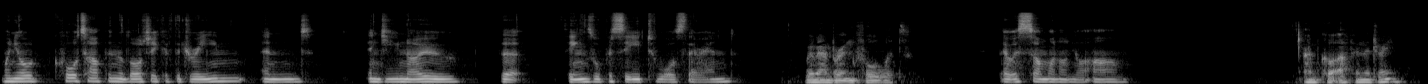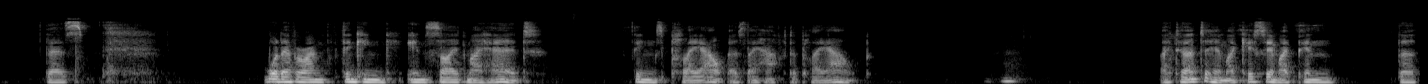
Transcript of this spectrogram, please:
when you're caught up in the logic of the dream and and you know that things will proceed towards their end Remembering forwards. there was someone on your arm I'm caught up in the dream. There's whatever I'm thinking inside my head, things play out as they have to play out. Mm-hmm. I turn to him, I kiss him, I pin the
